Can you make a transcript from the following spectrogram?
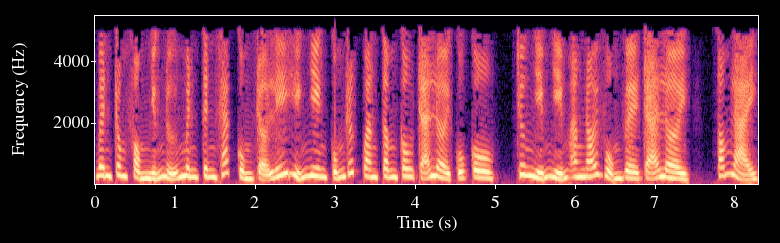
bên trong phòng những nữ minh tinh khác cùng trợ lý hiển nhiên cũng rất quan tâm câu trả lời của cô, chương nhiễm nhiễm ăn nói vụng về trả lời, tóm lại,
